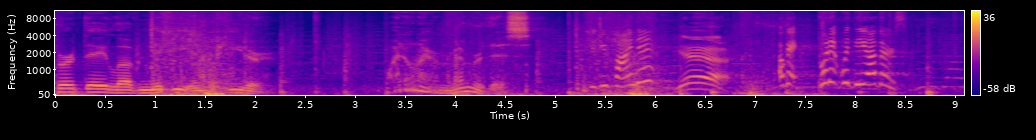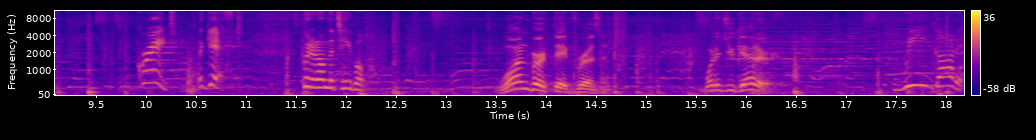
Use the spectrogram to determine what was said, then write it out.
birthday, love Nikki and Peter. Why don't I remember this? Did you find it? Yeah. Okay, put it with the others. Great, the gift. Put it on the table. One birthday present. What did you get her? We got it.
